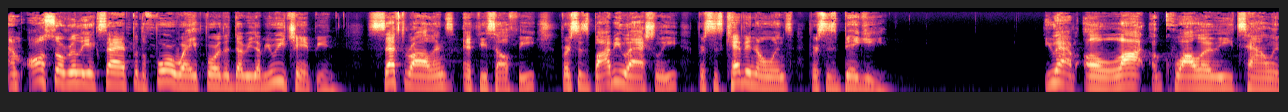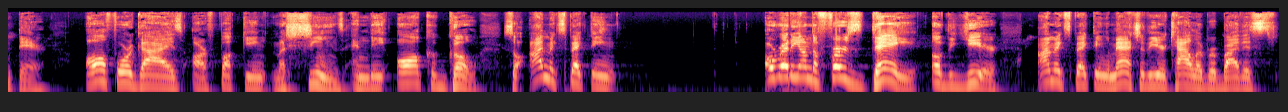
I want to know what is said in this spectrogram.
I'm also really excited for the four way for the WWE champion. Seth Rollins, if he's healthy, versus Bobby Lashley, versus Kevin Owens, versus Big E. You have a lot of quality talent there. All four guys are fucking machines and they all could go. So I'm expecting already on the first day of the year, I'm expecting a match of the year caliber by this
